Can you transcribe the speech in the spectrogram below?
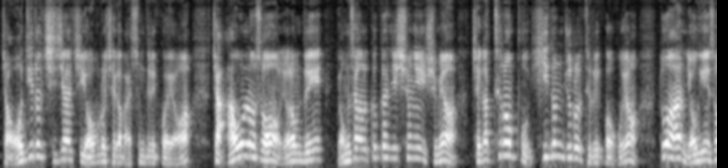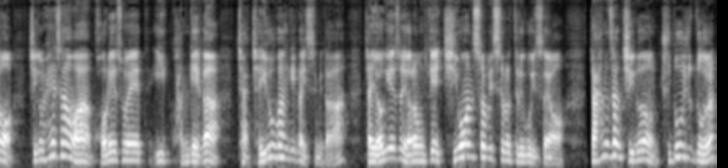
자, 어디를 지지할지 여부로 제가 말씀드릴 거예요. 자, 아울러서 여러분들이 영상을 끝까지 시청해 주시면 제가 트럼프 히든주를 드릴 거고요. 또한 여기에서 지금 회사와 거래소의 이 관계가 자, 제휴 관계가 있습니다. 자, 여기에서 여러분께 지원 서비스를 드리고 있어요. 자, 항상 지금 주도주들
